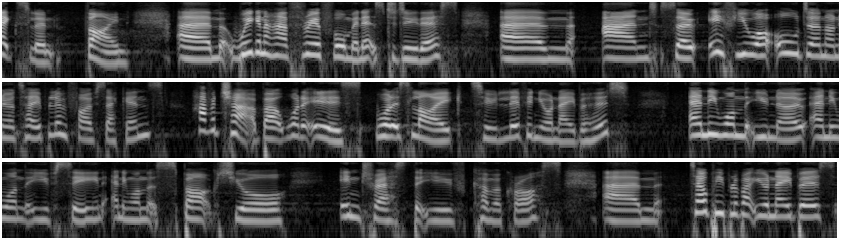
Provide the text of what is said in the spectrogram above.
Excellent, fine. Um, we're going to have three or four minutes to do this. Um, and so, if you are all done on your table in five seconds, have a chat about what it is, what it's like to live in your neighbourhood. Anyone that you know, anyone that you've seen, anyone that sparked your interest that you've come across. Um, tell people about your neighbours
